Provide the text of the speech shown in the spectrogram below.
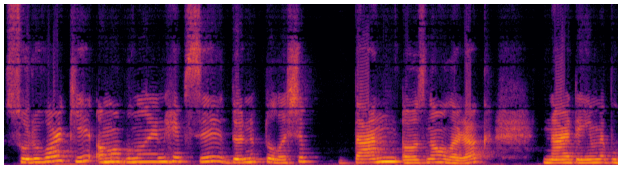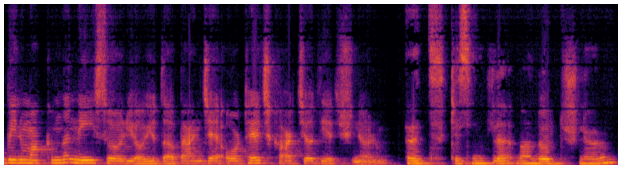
soru var ki ama bunların hepsi dönüp dolaşıp ben özne olarak neredeyim ve bu benim hakkımda neyi söylüyor da bence ortaya çıkartıyor diye düşünüyorum. Evet kesinlikle ben de öyle düşünüyorum.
